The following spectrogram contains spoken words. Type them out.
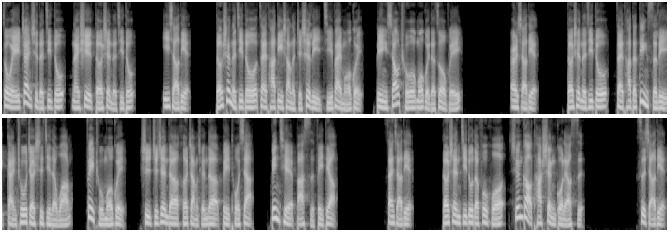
作为战士的基督乃是得胜的基督。一小点，得胜的基督在他地上的执事里击败魔鬼，并消除魔鬼的作为。二小点，得胜的基督在他的定死里赶出这世界的王，废除魔鬼，使执政的和掌权的被脱下，并且把死废掉。三小点。得胜基督的复活，宣告他胜过了死。四小点，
